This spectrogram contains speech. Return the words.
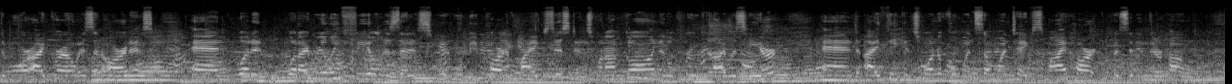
the more I grow as an artist. And what it, what I really feel is that it's, it will be part of my existence. When I'm gone, it'll prove that I was here. And I think it's wonderful when someone takes my heart and puts it in their home.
